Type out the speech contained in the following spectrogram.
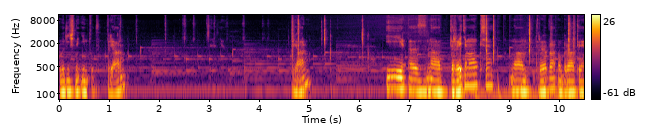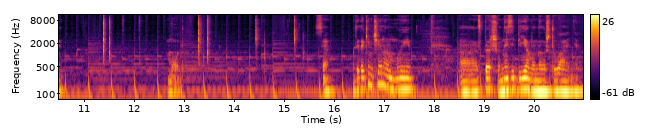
логічний інпут pre-arm. Pre-arm. І е, на третьому ауксі нам треба обрати мод. Все. І таким чином ми а, спершу не зіб'ємо налаштування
